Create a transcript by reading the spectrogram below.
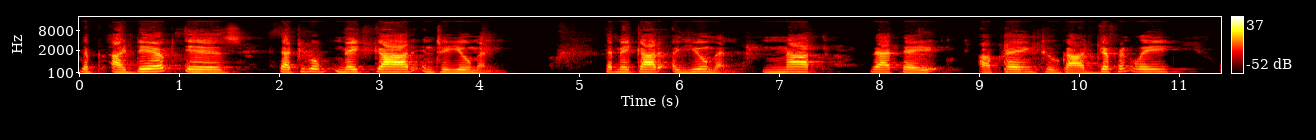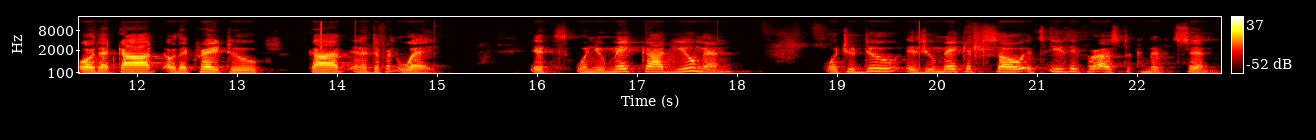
The idea is that people make God into human, that make God a human, not that they are praying to God differently or that God, or they pray to God in a different way. It's when you make God human, what you do is you make it so it's easy for us to commit sin,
